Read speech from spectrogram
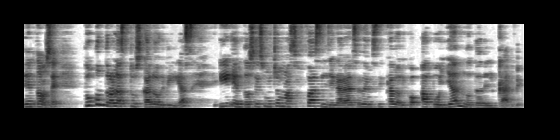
entonces tú controlas tus calorías y entonces es mucho más fácil llegar a ese déficit calórico apoyándote del cardio.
